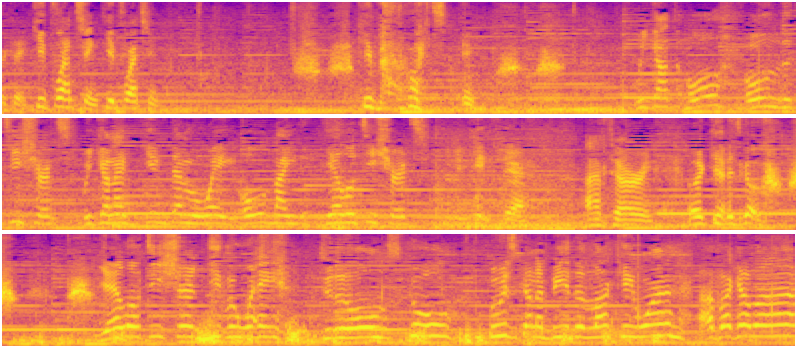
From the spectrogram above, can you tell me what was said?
okay. Keep watching. Keep watching. Keep watching. We got all all the t-shirts. We're gonna give them away. All my yellow t-shirts to the kids there. I have to hurry. Okay, let's go. Yellow t-shirt giveaway to the whole school. Who is gonna be the lucky one? Apa kabar?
